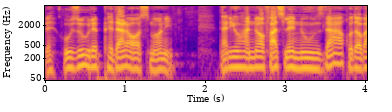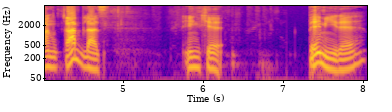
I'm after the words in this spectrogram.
به حضور پدر آسمانی. در یوحنا فصل 19 خداوند قبل از اینکه بمیره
